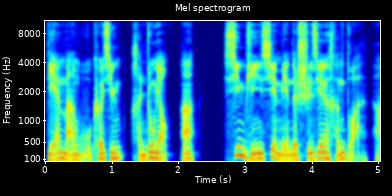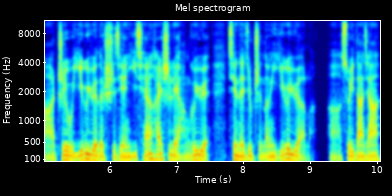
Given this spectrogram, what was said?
点满五颗星很重要啊。新品限免的时间很短啊，只有一个月的时间，以前还是两个月，现在就只能一个月了啊，所以大家。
